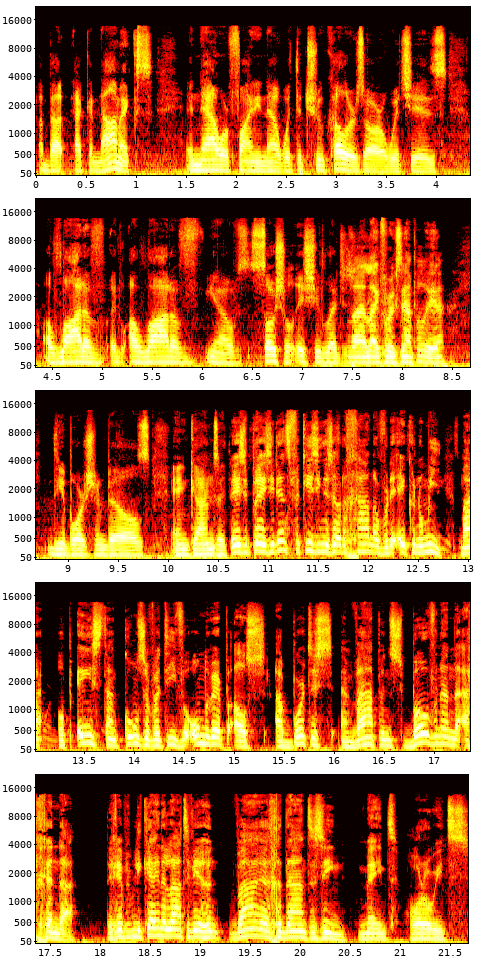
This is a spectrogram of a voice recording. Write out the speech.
about economics. And now we're finding out what the true colors are. Which is a lot of, a lot of you know, social issue legislation. Like for example, yeah. The abortion bills and guns. Deze presidentsverkiezingen zouden gaan over de economie. Maar opeens staan conservatieve onderwerpen als abortus en wapens bovenaan de agenda. De Republikeinen laten weer hun ware gedaante zien, meent Horowitz.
